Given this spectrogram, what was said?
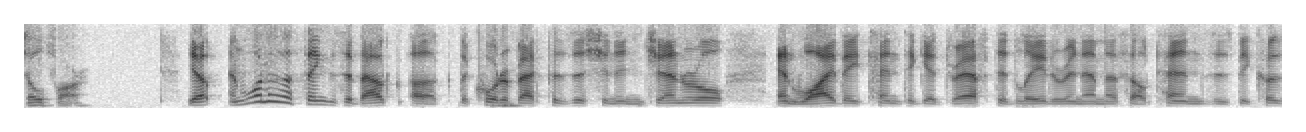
so far. Yep, and one of the things about uh, the quarterback position in general and why they tend to get drafted later in MFL 10s is because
